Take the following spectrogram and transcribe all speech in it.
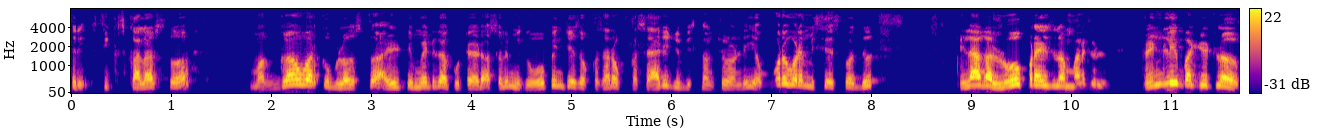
త్రీ సిక్స్ కలర్స్తో మగ్గం వర్క్ బ్లౌజ్తో అల్టిమేట్గా కుట్టాడు. అసలు మీకు ఓపెన్ చేసి ఒక్కసారి ఒక్క శారీ చూపిస్తాం చూడండి. ఎవరు కూడా మిస్ చేసుకోవద్దు. ఇలాగా లో ప్రైస్లో మనకి ఫ్రెండ్లీ బడ్జెట్లో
